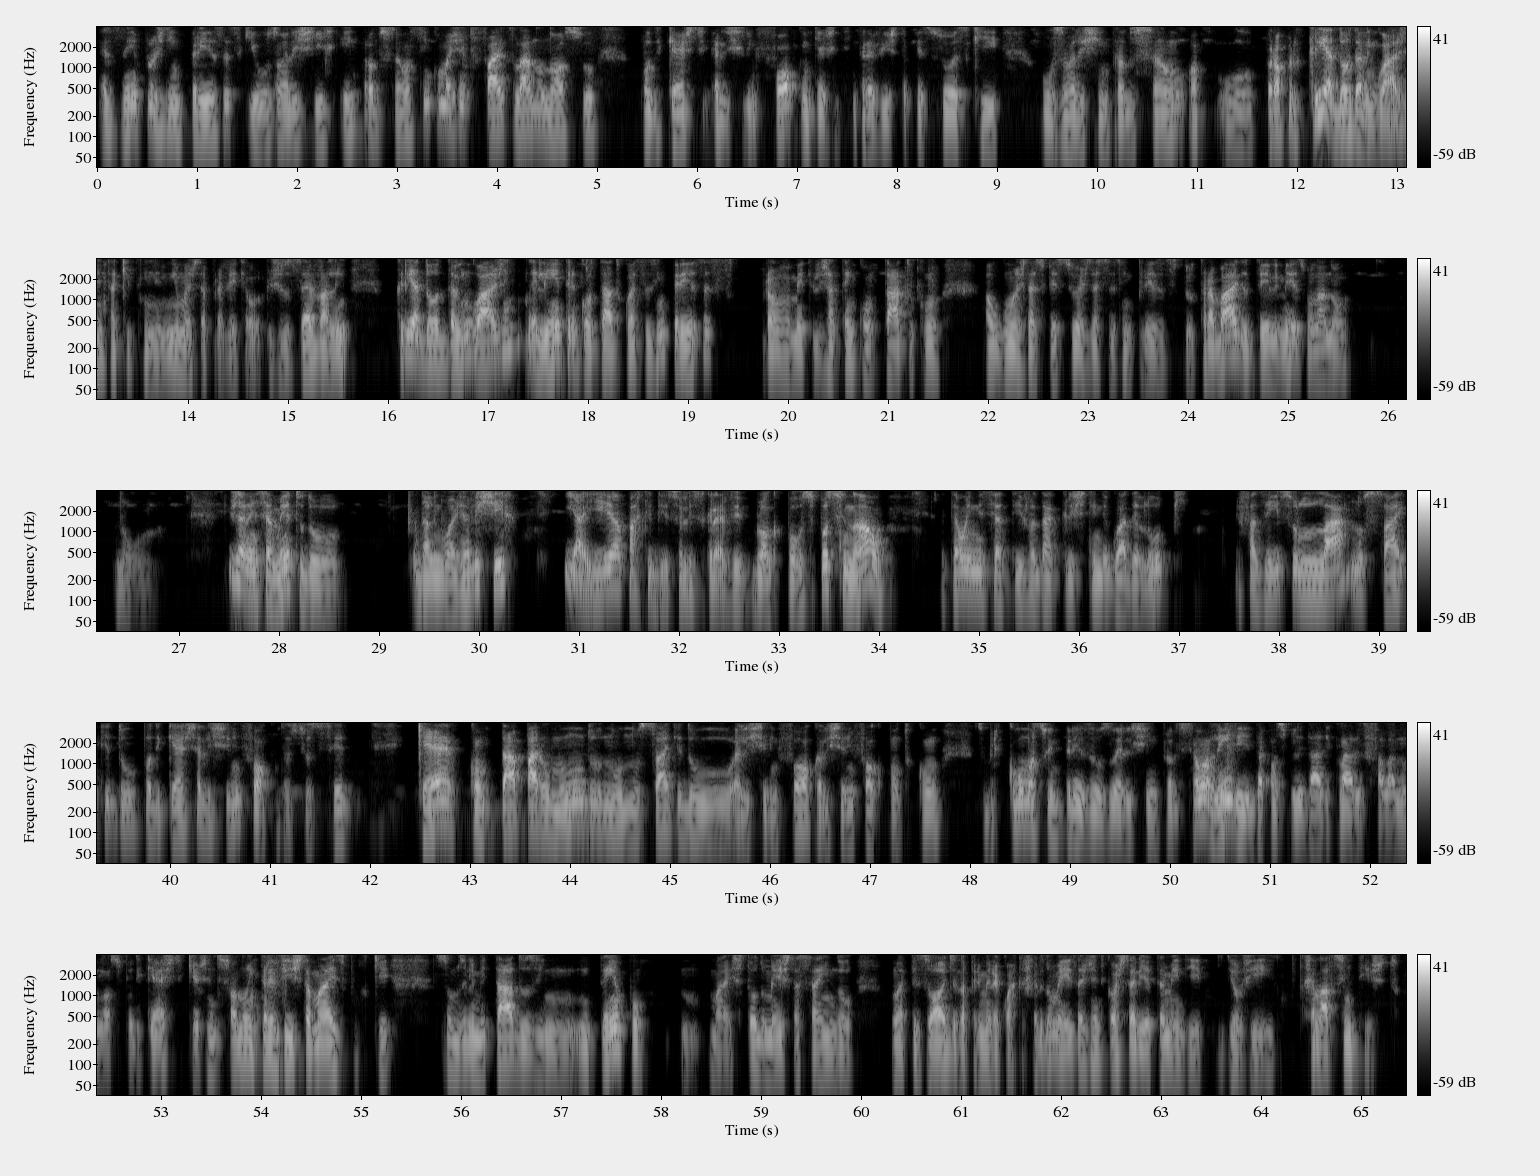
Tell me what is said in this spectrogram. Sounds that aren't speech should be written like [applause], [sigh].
Exemplos de empresas que usam Elixir em produção, assim como a gente faz lá no nosso podcast Elixir em Foco, em que a gente entrevista pessoas que usam Elixir em produção. O, próprio criador da linguagem, está aqui pequenininho, mas dá para ver que é o José Valim, criador da linguagem, ele entra em contato com essas empresas, provavelmente ele já tem contato com algumas das pessoas dessas empresas pelo trabalho dele mesmo, lá no, no gerenciamento do, da linguagem Elixir, e aí, a partir disso, ele escreve blog posts. Por sinal, até uma iniciativa da Cristina Guadalupe é fazer isso lá no site do podcast Elixir em Foco. Então, se você quer contar para o mundo no, no site do Elixir em Foco, elixirinfoco.com, sobre como a sua empresa usa o Elixir em produção, além de, da possibilidade, claro, de falar no nosso podcast, que a gente só não entrevista mais porque somos limitados em, em tempo, mas todo mês está saindo um episódio na primeira quarta-feira do mês, a gente gostaria também de, de ouvir relatos em texto.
